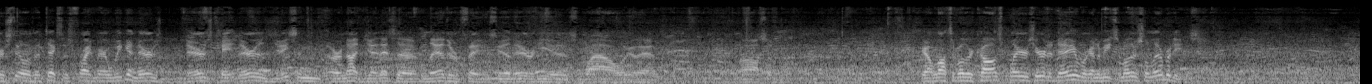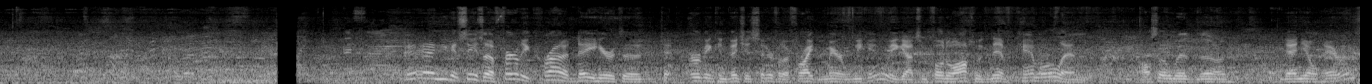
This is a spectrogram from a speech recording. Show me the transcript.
We're still at the Texas Frightmare Weekend. There's there's Kate, there's Jason or not J that's a Leatherface. Yeah, there he is. Wow, look at that. Awesome. Got lots of other cosplayers here today. We're going to meet some other celebrities. And you can see it's a fairly crowded day here at the Irving Convention Center for the Frightmare Weekend. We got some photo ops with Neve Campbell and also with uh, Danielle Harris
